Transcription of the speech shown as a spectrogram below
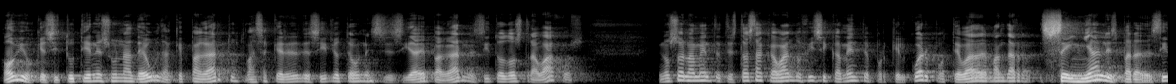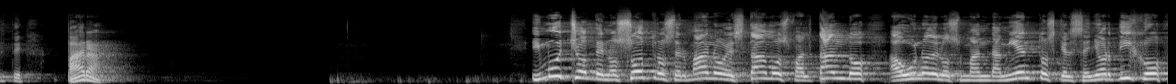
Obvio que si tú tienes una deuda que pagar, tú vas a querer decir, yo tengo necesidad de pagar, necesito dos trabajos. No solamente te estás acabando físicamente porque el cuerpo te va a mandar señales para decirte, para, Y muchos de nosotros, hermano, estamos faltando a uno de los mandamientos que el Señor dijo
